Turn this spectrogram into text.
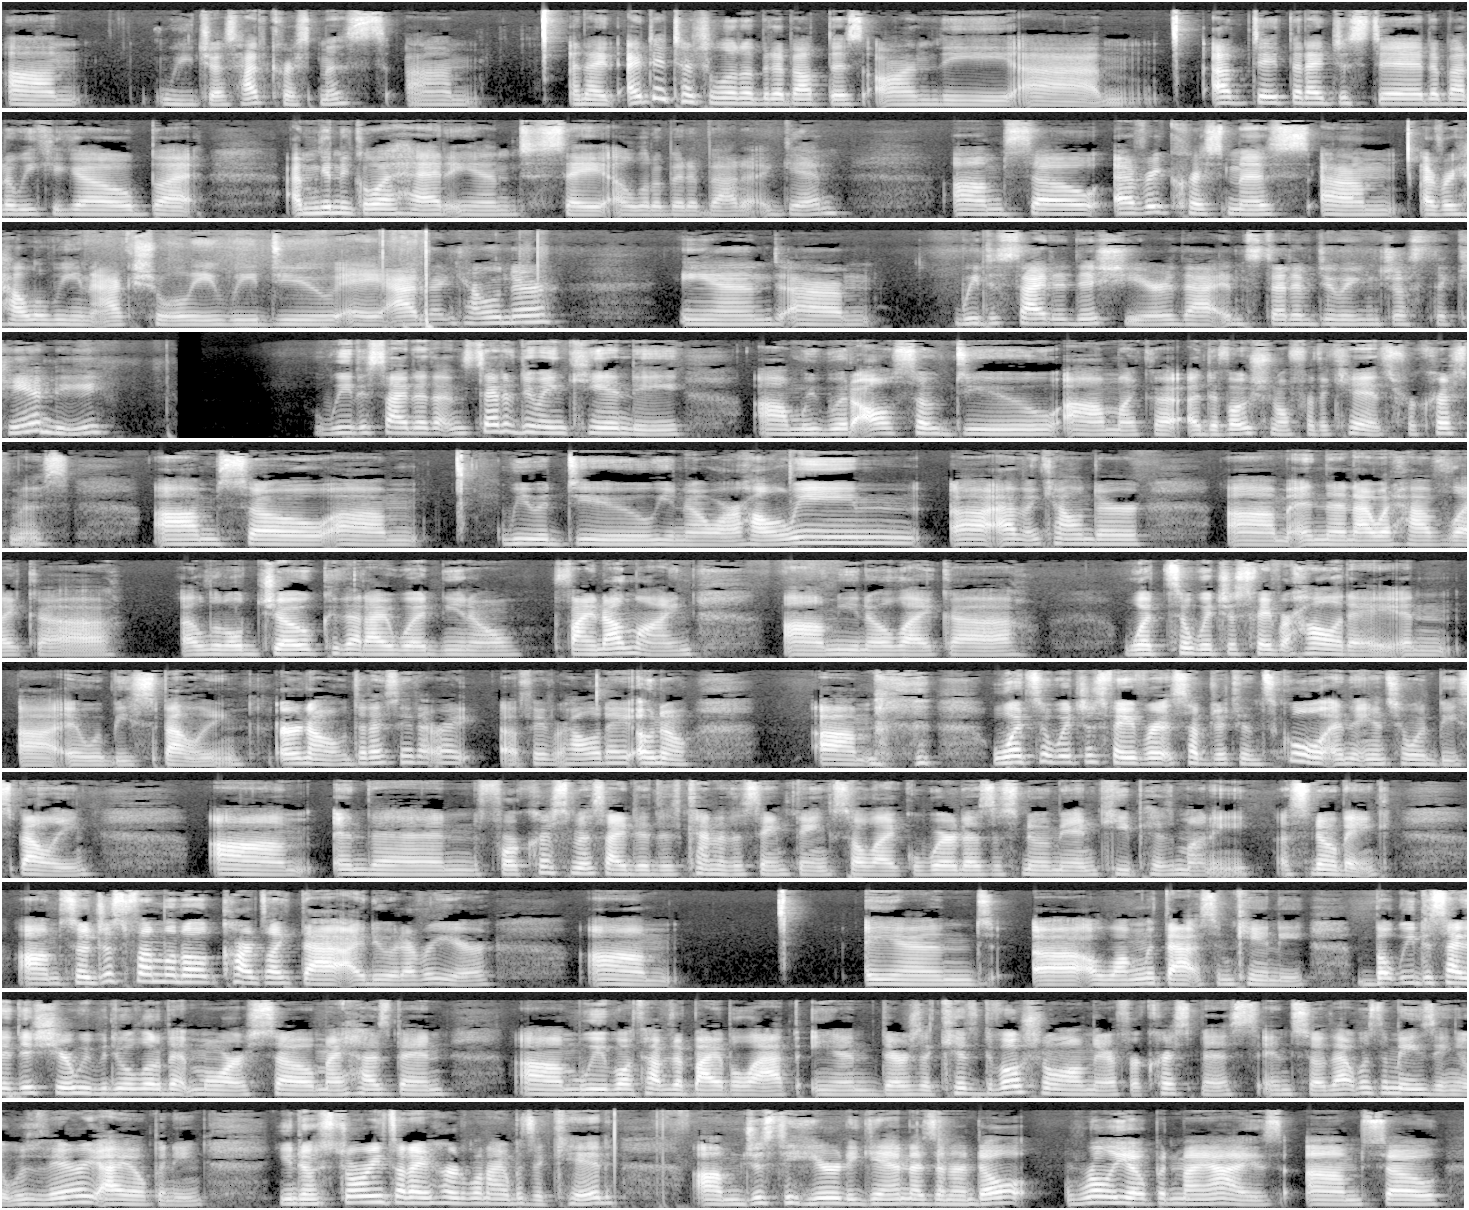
Um, we just had Christmas. Um, and I, I did touch a little bit about this on the um, update that I just did about a week ago, but I'm going to go ahead and say a little bit about it again. Um, so every Christmas, um, every Halloween, actually, we do a advent calendar, and um, we decided this year that instead of doing just the candy, we decided that instead of doing candy, um, we would also do um, like a, a, devotional for the kids for Christmas. Um, so um, we would do, you know, our Halloween uh, advent calendar, um, and then I would have like a, a little joke that I would, you know, find online. Um, you know, like uh, what's a witch's favorite holiday? And uh, it would be spelling. Or no did i say that right? A favorite holiday? Oh no. Um, what's a witch's favorite subject in school? And the answer would be spelling. Um, and then for christmas i did this kind of the same thing. So like where does a snowman keep his money? A snowbank. Um, so just fun little cards like that. I do it every year. Um, and uh, along with that some candy. But we decided this year we would do a little bit more. So my husband um, we both have the bible app and there's a kids devotional on there for christmas. And so that was amazing. It was very eye-opening. You know stories that i heard when i was a kid um, just to hear it again as an adult really opened my eyes. Um, so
